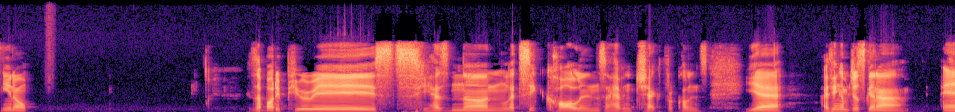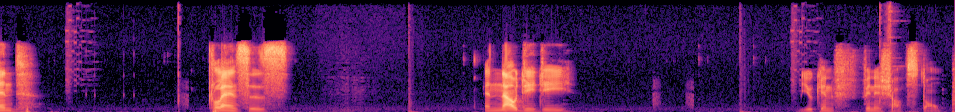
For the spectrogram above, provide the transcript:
you know, He's a body purist. He has none. Let's see Collins. I haven't checked for Collins. Yeah, I think I'm just gonna end Clance's. And now GG. You can finish off Stomp.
